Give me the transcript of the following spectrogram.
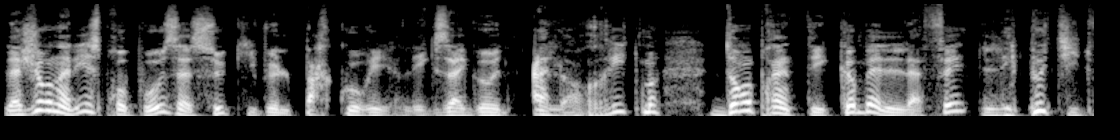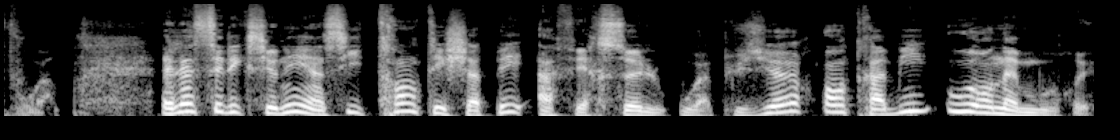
la journaliste propose à ceux qui veulent parcourir l'hexagone à leur rythme d'emprunter, comme elle l'a fait, les petites voies. Elle a sélectionné ainsi 30 échappées à faire seules ou à plusieurs, entre amis ou en amoureux.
